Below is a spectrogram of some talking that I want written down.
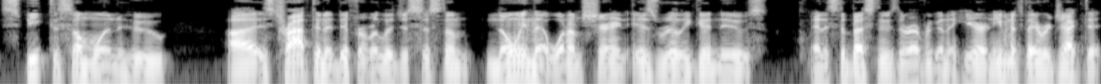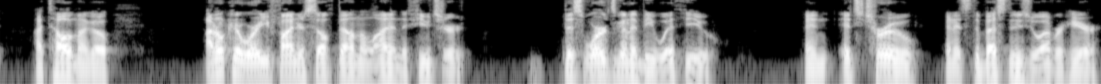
speak to someone who uh, is trapped in a different religious system, knowing that what I'm sharing is really good news and it's the best news they're ever going to hear. And even if they reject it, I tell them, I go, I don't care where you find yourself down the line in the future. This word's going to be with you and it's true and it's the best news you'll ever hear.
